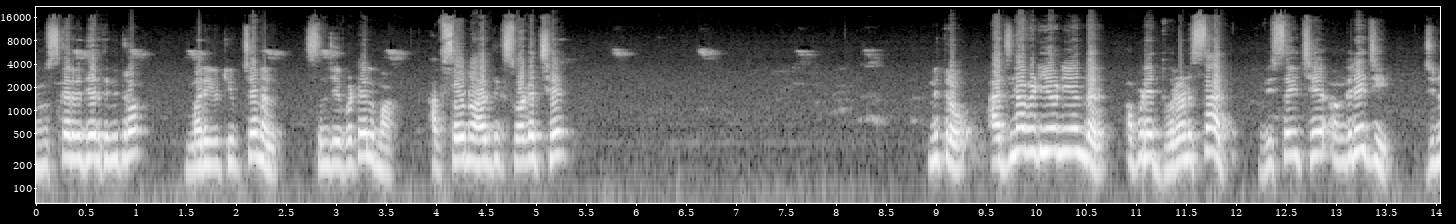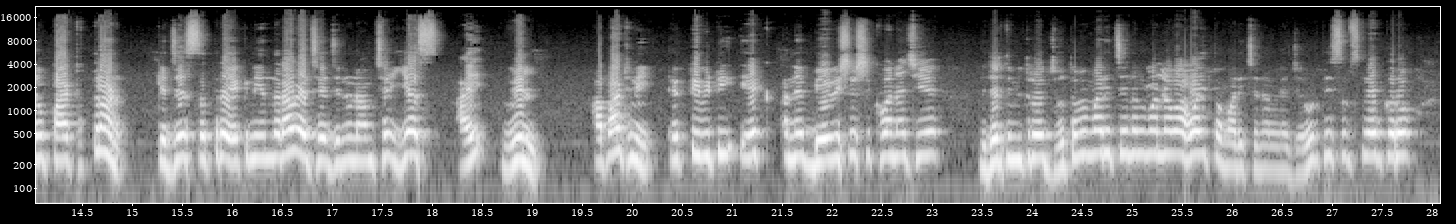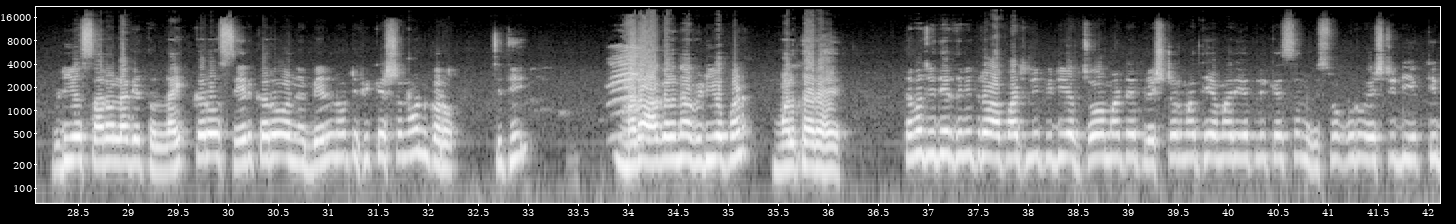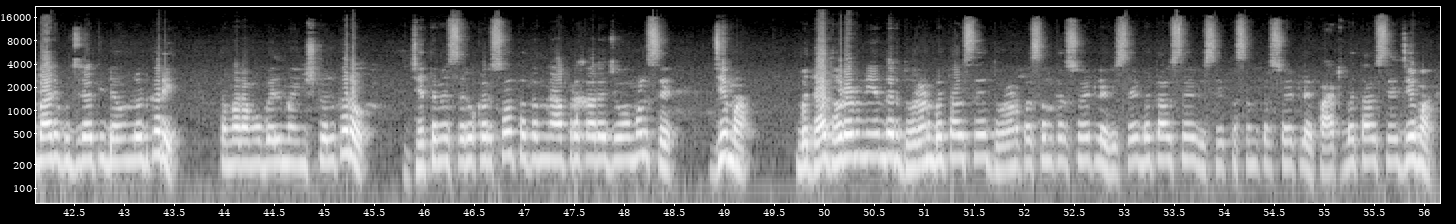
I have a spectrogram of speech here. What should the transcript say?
નમસ્કાર વિદ્યાર્થી મિત્રો. મારી યુટ્યુબ ચેનલ સંજય પટેલમાં આપ સૌનું હાર્દિક સ્વાગત છે. મિત્રો, આજના વિડીયોની અંદર આપણે ધોરણ સાત વિષય છે અંગ્રેજી, જેનો પાઠ ત્રણ કે જે સત્ર એકની અંદર આવે છે, જેનું નામ છે યસ, આઈ વિલ. આ પાઠની એક્ટિવિટી એક અને બે વિશે શીખવાના છીએ. વિદ્યાર્થી મિત્રો, જો તમે મારી ચેનલમાં નવા હોય તો મારી ચેનલને જરૂરથી સબસ્ક્રાઈબ કરો. વીડિયો સારો લાગે તો લાઈક કરો શેર કરો અને બેલ નોટિફિકેશન ઓન કરો, જેથી મારા આગળના વીડિયો પણ મળતા રહે. તેમજ વિદ્યાર્થી મિત્રો, આ પાઠની પીડીએફ જોવા માટે પ્લે સ્ટોરમાંથી અમારી એપ્લિકેશન વિશ્વગુરુ એસટીડી એકથી બાર ગુજરાતી ડાઉનલોડ કરી તમારા મોબાઈલમાં ઇન્સ્ટોલ કરો. જે તમે શરૂ કરશો તો તમને આ પ્રકારે જોવા મળશે. જેમાં બધા ધોરણની અંદર ધોરણ બતાવશે, ધોરણ પસંદ કરશો એટલે વિષય બતાવશે, વિષય પસંદ કરશો એટલે પાઠ બતાવશે. જેમાં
